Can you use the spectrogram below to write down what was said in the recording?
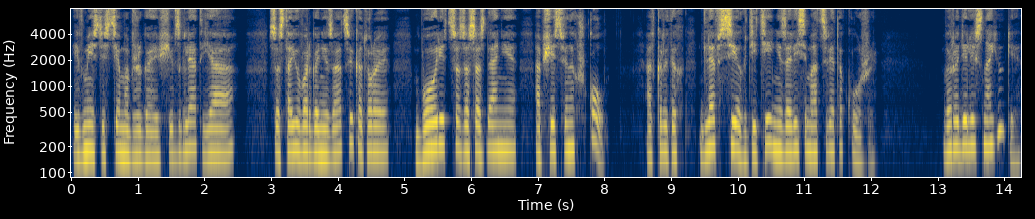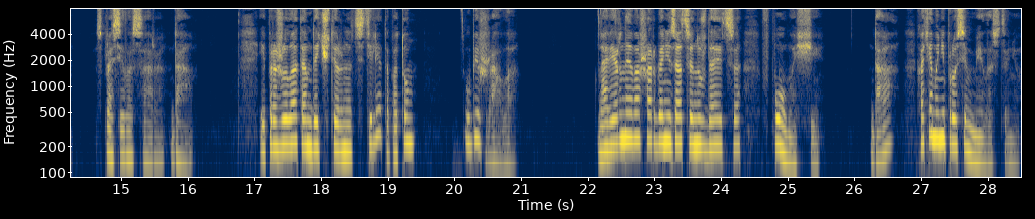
и вместе с тем обжигающий взгляд. «Я состою в организации, которая борется за создание общественных школ, открытых для всех детей, независимо от цвета кожи. Вы родились на юге?» — спросила Сара. — Да. И прожила там до четырнадцати лет, а потом убежала. Наверное, ваша организация нуждается в помощи. — Да, хотя мы не просим милостыню,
